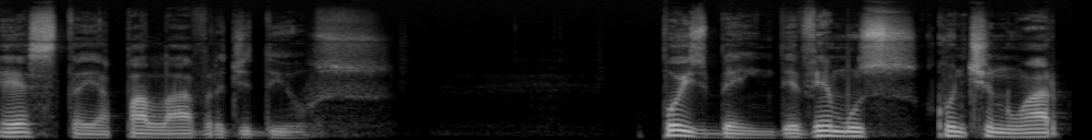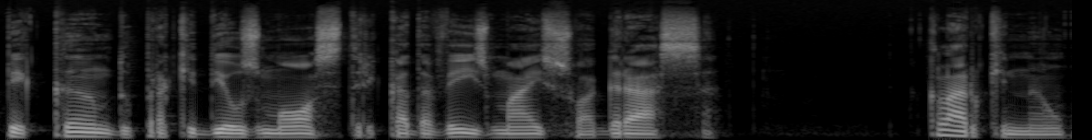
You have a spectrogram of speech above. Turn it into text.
Esta é a palavra de Deus. Pois bem, devemos continuar pecando para que Deus mostre cada vez mais sua graça? Claro que não.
